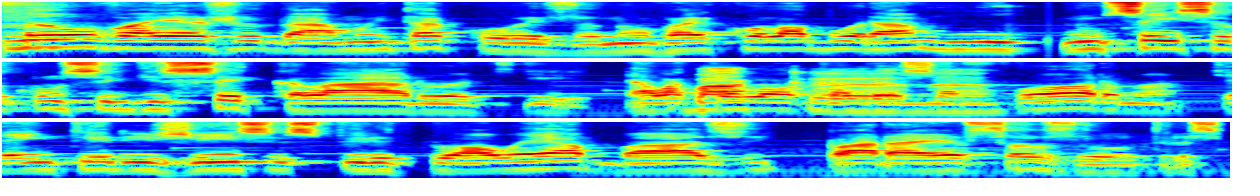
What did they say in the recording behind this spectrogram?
não vai ajudar muita coisa, não vai colaborar muito. Não sei se eu consegui ser claro aqui. Ela Bacana. coloca dessa forma que a inteligência espiritual é a base para essas outras.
